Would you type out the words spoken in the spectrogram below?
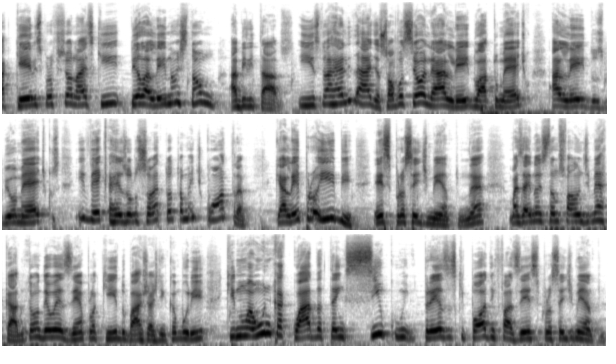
aqueles profissionais que, pela lei, não estão habilitados. E isso não é a realidade. É só você olhar a lei do ato médico, a lei dos biomédicos e ver que a resolução é totalmente contra. Que a lei proíbe esse procedimento, né? Mas aí nós estamos falando de mercado. Então eu dei o exemplo aqui do bairro Jardim Camburi, que numa única quadra tem cinco empresas que podem fazer esse procedimento.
